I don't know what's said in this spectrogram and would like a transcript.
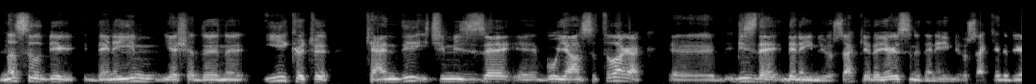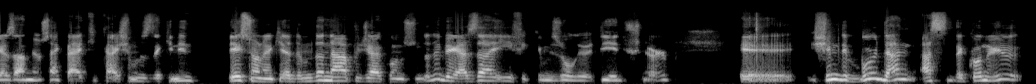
nasıl bir deneyim yaşadığını iyi kötü kendi içimize e, bu yansıtılarak e, biz de deneyimliyorsak ya da yarısını deneyimliyorsak ya da biraz anlıyorsak belki karşımızdakinin bir sonraki adımda ne yapacağı konusunda da biraz daha iyi fikrimiz oluyor diye düşünüyorum. Ee, şimdi buradan aslında konuyu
